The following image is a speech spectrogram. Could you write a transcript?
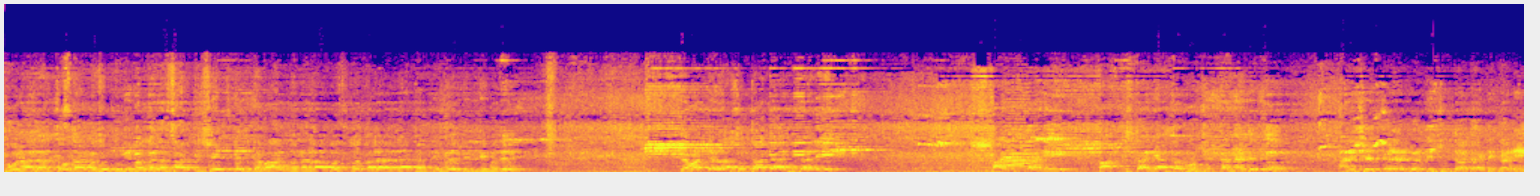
दोन हजार चौदा पासून तुम्ही बघत असाल की शेतकरी जेव्हा आंदोलनाला बसतो करायला थंडीमुळे दिल्लीमध्ये तेव्हा त्याला सुद्धा त्या ठिकाणी खालिस्तानी पाकिस्तानी असं घोषित करण्यात येतं. आणि शेतकऱ्यांवरती सुद्धा त्या ठिकाणी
